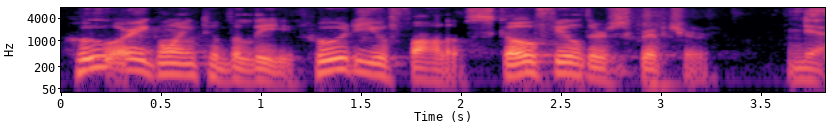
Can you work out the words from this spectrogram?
Who are you going to believe? Who do you follow? Scofield or scripture? Yeah.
